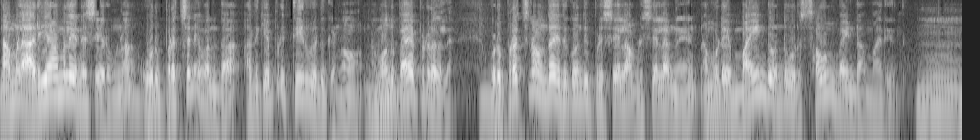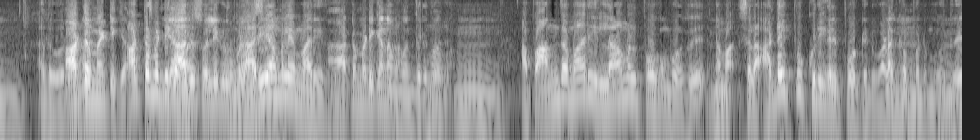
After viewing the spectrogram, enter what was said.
நம்மளை அறியாமலே என்ன செய்யறோம்னா ஒரு பிரச்சனை வந்தா அதுக்கு எப்படி தீர்வு எடுக்கணும்? நம்ம வந்து பயப்படுறது இல்ல ஒரு பிரச்சனை வந்தா இதுக்கு வந்து இப்படி செய்யலாம் அப்படி செய்யலாம்னு நம்முடைய மைண்ட் வந்து ஒரு சவுண்ட் மைண்டா மாறிடுது. அது ஒரு ஆட்டோமேட்டிக்கா ஆட்டோமேட்டிக்கா யாரும் சொல்லி உங்களை அறியாமலே மாறிடுது. ஆட்டோமேட்டிக்கா நம்ம வந்துருது. ம். அப்ப அந்த மாதிரி இல்லாமல் போகும்போது நம்ம சில அடைப்புக்குறிகள் போட்டுட்டு வளர்க்கப்படும் போது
